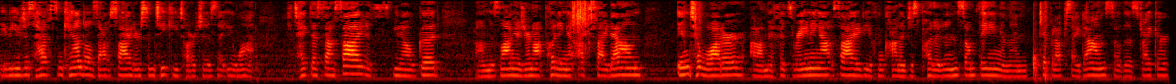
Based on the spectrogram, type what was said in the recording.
Maybe you just have some candles outside or some tiki torches that you want. You can take this outside. It's, you know, good um, as long as you're not putting it upside down into water. Um, if it's raining outside, you can kind of just put it in something and then tip it upside down so the striker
